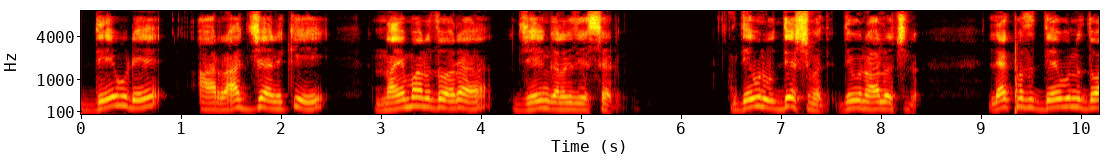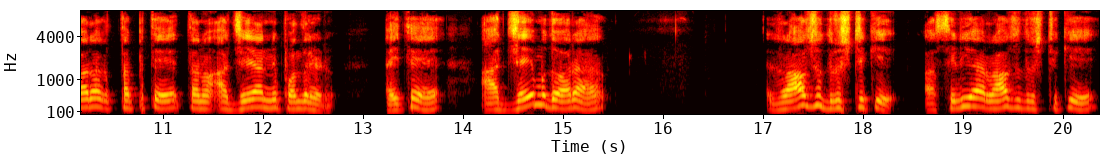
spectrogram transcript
దేవుడే ఆ రాజ్యానికి నయమాన ద్వారా జయం కలగజేశాడు. దేవుని ఉద్దేశం అది దేవుని ఆలోచన. లేకపోతే దేవుని ద్వారా తప్పితే తను ఆ జయాన్ని పొందలేడు. అయితే ఆ జయము ద్వారా రాజు దృష్టికి ఆ సిరియా రాజు దృష్టికి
